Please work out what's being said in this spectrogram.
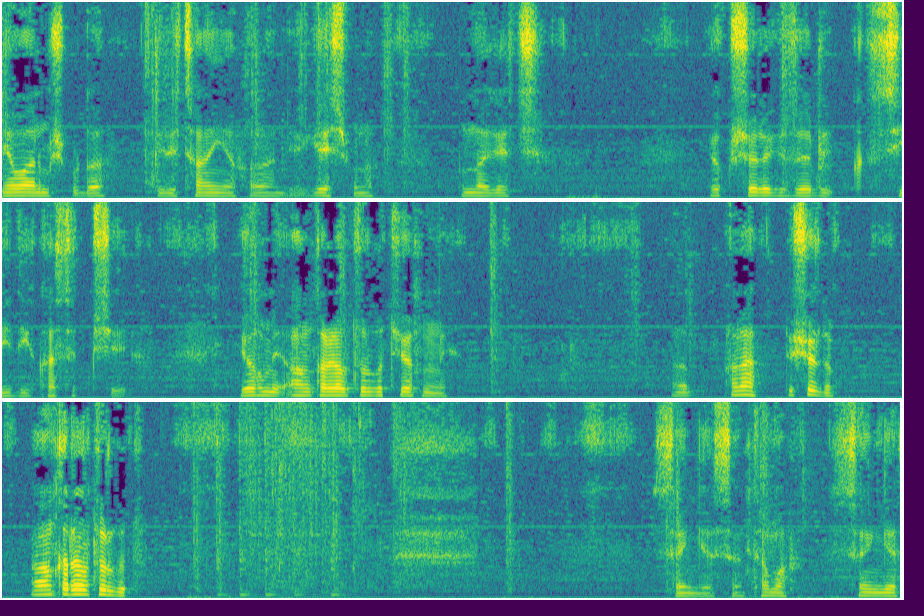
Ne varmış burada? Britanya falan diyor. Geç bunu. Bunda geç. Yok şöyle güzel bir CD kaset bir şey. Yok mu? Ankaralı Turgut yok mu? Ana düşürdüm. Ankaralı Turgut. Sen gel sen tamam. Sen gel.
